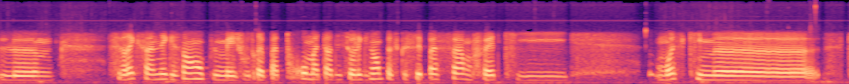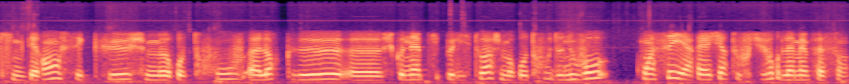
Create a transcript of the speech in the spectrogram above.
le c'est vrai que c'est un exemple mais je voudrais pas trop m'attarder sur l'exemple parce que c'est pas ça en fait qui moi ce qui me ce qui me dérange c'est que je me retrouve alors que euh, je connais un petit peu l'histoire je me retrouve de nouveau coincée et à réagir toujours de la même façon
